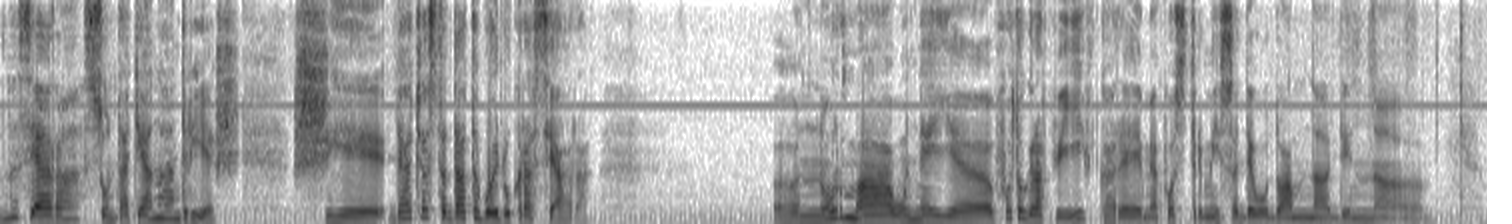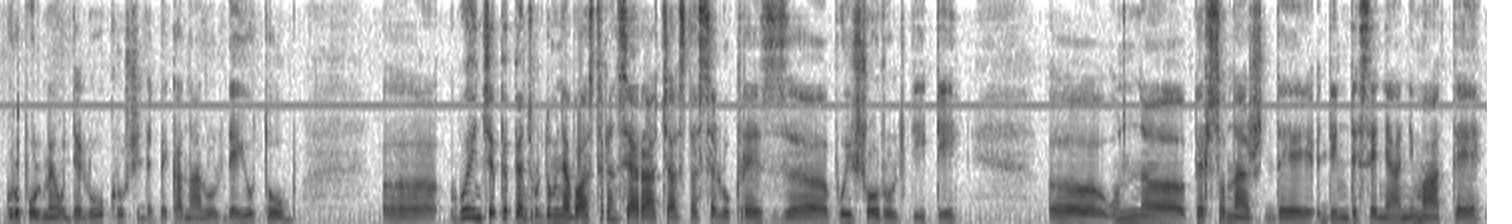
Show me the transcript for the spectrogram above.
Bună seara, sunt Tatiana Andrieș și de această dată voi lucra seara. În urma unei fotografii care mi-a fost trimisă de o doamnă din uh, grupul meu de lucru și de pe canalul de YouTube, uh, voi începe pentru dumneavoastră în seara aceasta să lucrez uh, puișorul Titi, un personaj de, din desene animate,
